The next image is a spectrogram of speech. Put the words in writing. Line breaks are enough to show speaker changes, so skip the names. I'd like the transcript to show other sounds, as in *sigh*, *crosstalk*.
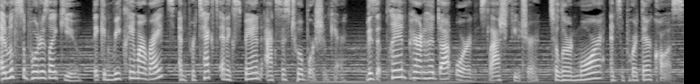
And with supporters like you, they can reclaim our rights and protect and expand access to abortion care. Visit plannedparenthood.org/future to learn more and support their cause.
